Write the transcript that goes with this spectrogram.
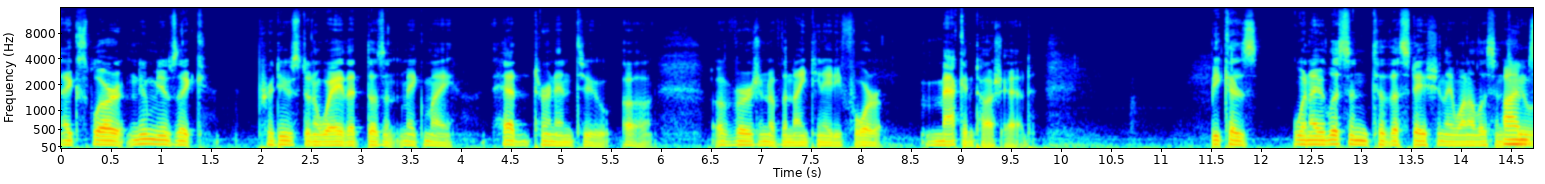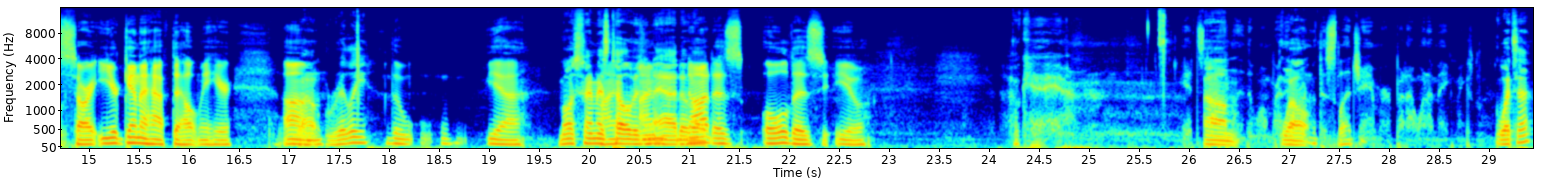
I explore new music produced in a way that doesn't make my head turn into uh, a version of the 1984 Macintosh ad. Because when I listen to the station they want to listen I'm sorry, you're gonna have to help me here. Um, wow, really? the yeah, Most famous I'm- television I'm ad of not as old as you. Okay. It's Um, the one where well- with the sledgehammer, but I want to make mixed. What's that?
